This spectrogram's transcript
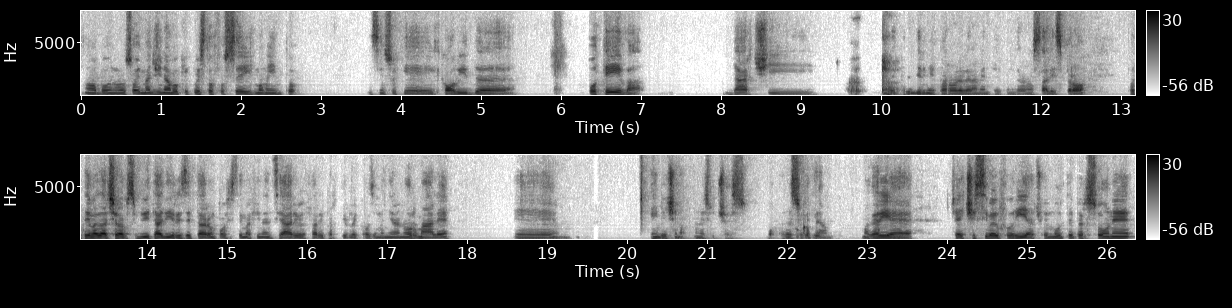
No, boh, non lo so, immaginavo che questo fosse il momento, nel senso che il Covid eh, poteva darci, prendi le mie parole veramente con Grano Salis, però poteva darci la possibilità di resettare un po' il sistema finanziario e far ripartire le cose in maniera normale, e, e invece no, non è successo. Boh, adesso vediamo. Magari è c'è eccessiva euforia, cioè molte persone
